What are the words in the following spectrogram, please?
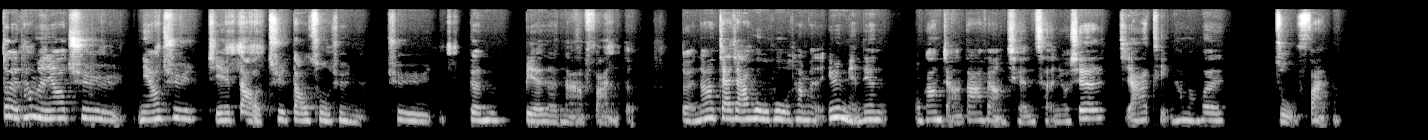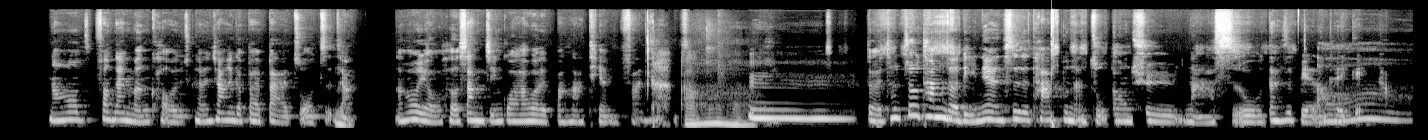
对他们要去，你要去街道，去到处去拿去跟别人拿饭的。对，然后家家户户他们，因为缅甸我刚刚讲的大家非常虔诚，有些家庭他们会煮饭，然后放在门口，可能像一个拜拜的桌子这样。然后有和尚经过，他会帮他添饭。啊，嗯，对，他就他们的理念是他不能主动去拿食物，但是别人可以给他。哦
